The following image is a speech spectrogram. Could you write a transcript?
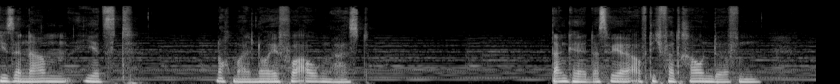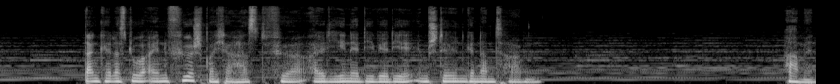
diese Namen jetzt nochmal neu vor Augen hast. Danke, dass wir auf dich vertrauen dürfen. Danke, dass du einen Fürsprecher hast für all jene, die wir dir im stillen genannt haben. Amen.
